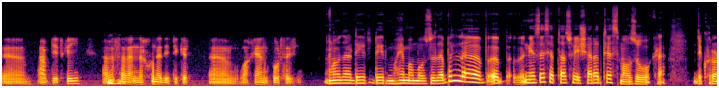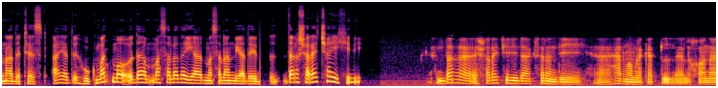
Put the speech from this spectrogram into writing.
اپډیټ کوي هغه سره نرخونه د ټیکټ واقعا پورته ځي نو دا ډیر ډیر مهمه موضوع ده بل نیازی صاحب تاسو اشاره ټیسټ موضوع وکړه د کرونا د ټیسټ آیا د حکومت دا مسله ده یا مثلا یا د دغه شرایط چا یې خېدي دغه شرایط چې دي دا اکثرا د هر مملکت لخوانه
